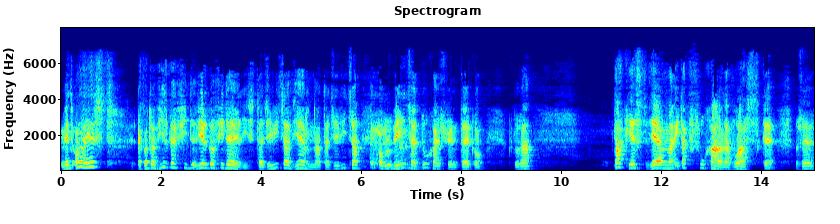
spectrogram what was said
Więc ona jest jako to Virga Virgo Fidelis, ta dziewica wierna, ta dziewica oblubienica Ducha Świętego, która tak jest wierna i tak wsłuchana w łaskę, że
